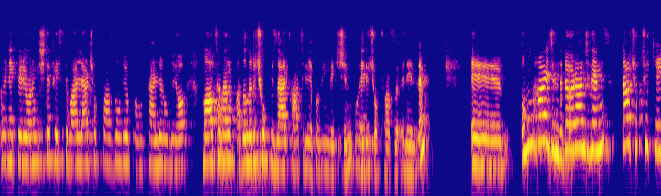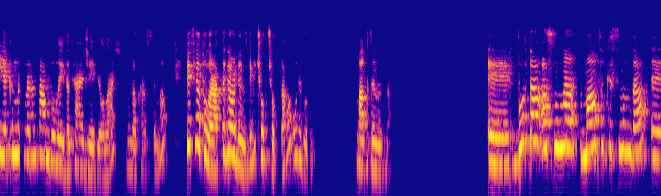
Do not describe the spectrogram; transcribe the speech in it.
örnek veriyorum işte festivaller çok fazla oluyor, konserler oluyor. Malta'nın adaları çok güzel tatil yapabilmek için. Orayı da çok fazla öneririm. E, onun haricinde de öğrencilerimiz daha çok Türkiye yakınlıklarından dolayı da tercih ediyorlar bu lokasyonu. Ve fiyat olarak da gördüğünüz gibi çok çok daha uygun baktığınızda. Ee, burada aslında Malta kısmında e,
